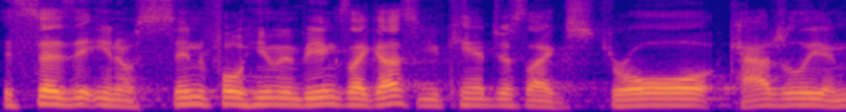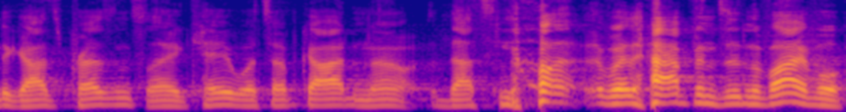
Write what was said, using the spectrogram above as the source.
It says that, you know, sinful human beings like us, you can't just like stroll casually into God's presence, like, hey, what's up, God? No, that's not what happens in the Bible.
